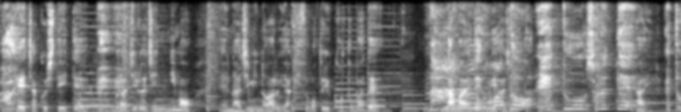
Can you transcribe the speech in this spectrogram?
はい。定着していて、えブラジル人にも、えー馴染みのある焼きそばという言葉で名前で売り始めた。えっ、とそれって、はい。えっと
